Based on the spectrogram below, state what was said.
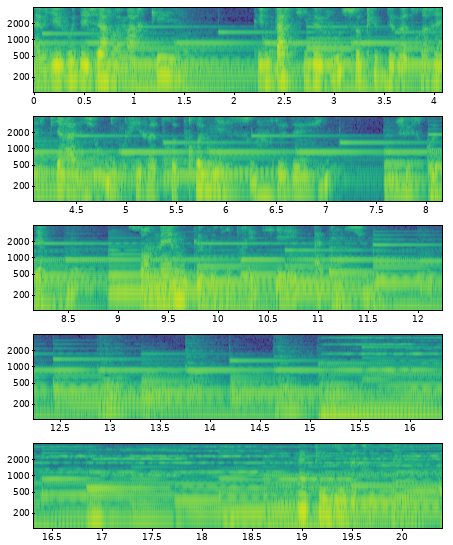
Aviez-vous déjà remarqué qu'une partie de vous s'occupe de votre respiration depuis votre premier souffle de vie jusqu'au dernier, sans même que vous y prêtiez attention? Accueillez votre expérience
